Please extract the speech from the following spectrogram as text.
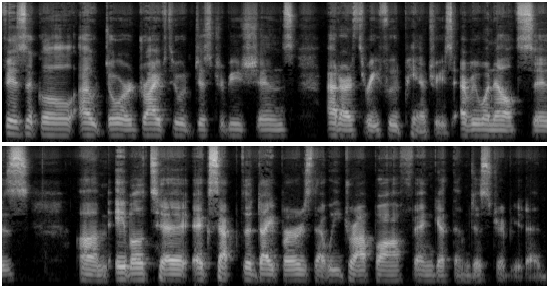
physical outdoor drive through distributions at our three food pantries. Everyone else is um, able to accept the diapers that we drop off and get them distributed.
